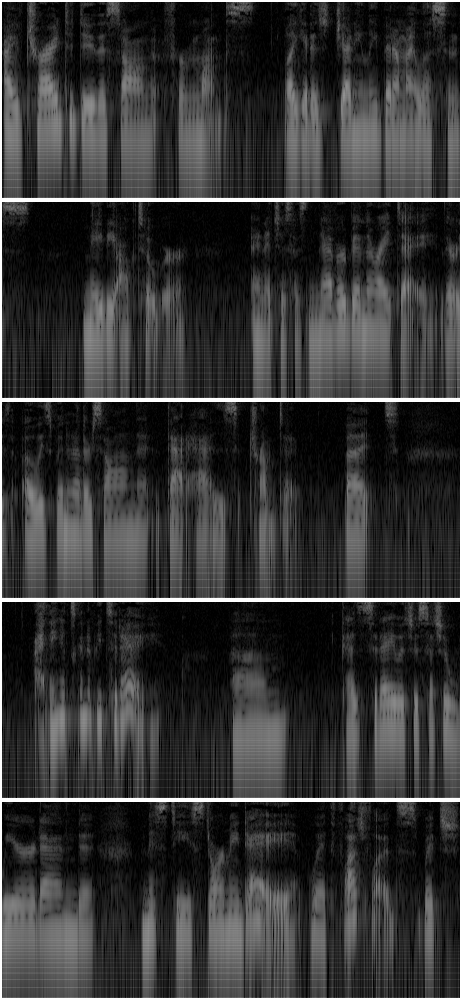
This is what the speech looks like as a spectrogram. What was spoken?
I've tried to do this song for months. Like it has genuinely been on my list since maybe October. And it just has never been the right day. There has always been another song that has trumped it. But I think it's going to be today. Because um, today was just such a weird and misty, stormy day with flash floods, which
